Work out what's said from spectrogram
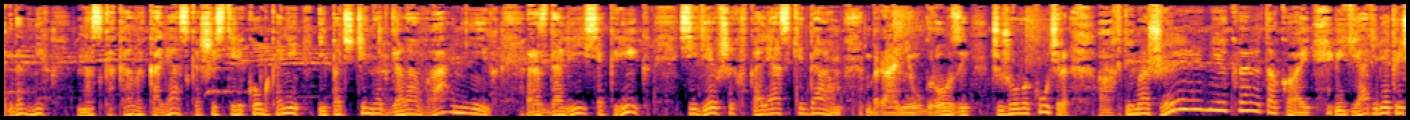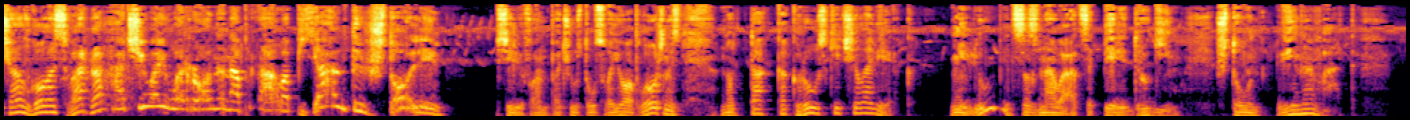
когда на них наскакала коляска шестериком коней, и почти над головами их раздались крик сидевших в коляске дам, брани угрозы чужого кучера. «Ах ты, мошенник такой! Ведь я тебе кричал в голос, сворачивай, ворона, направо, пьян ты, что ли?» Селифан почувствовал свою оплошность, но так как русский человек не любит сознаваться перед другим, что он виноват,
